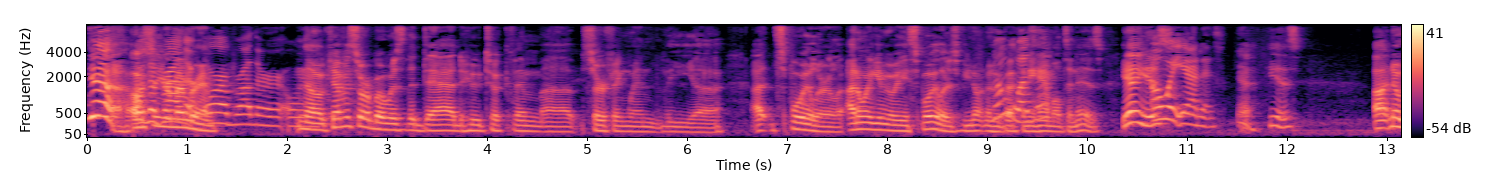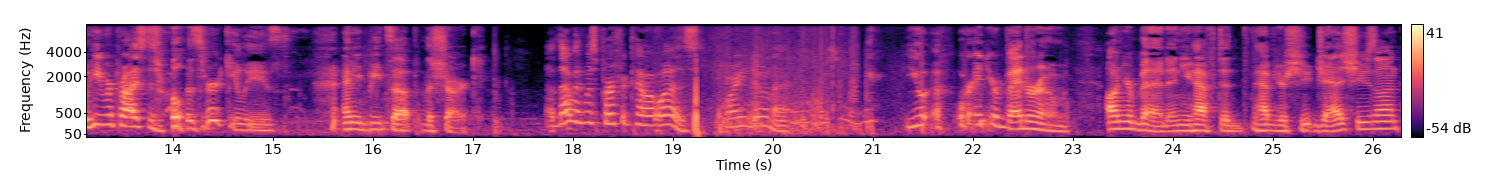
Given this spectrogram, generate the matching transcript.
yeah. Oh, Or so the you brother, remember him. or a brother, or No, Kevin Sorbo was the dad who took them uh, surfing when the. Uh, uh, spoiler alert. I don't want to give you any spoilers if you don't know No, who Bethany? Hamilton is. Yeah, he is. Oh wait, yeah, it is. Yeah, he is. Uh, no, he reprised his role as Hercules, and he beats up the shark. Uh, That was perfect how it was. Why are you doing that? You we're in your bedroom, on your bed, and you have to have your shoe, jazz shoes on.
